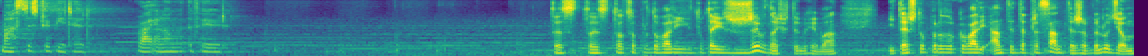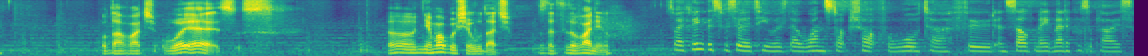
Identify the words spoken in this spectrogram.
Mass distributed, right along with the food. To jest, to jest to, co produkowali tutaj żywność w tym chyba. I też tu produkowali antydepresanty, żeby ludziom podawać. O Jezus. To nie mogło się udać. Zdecydowanie. So I think this facility was their one-stop shop for water, food, and self-made medical supplies.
